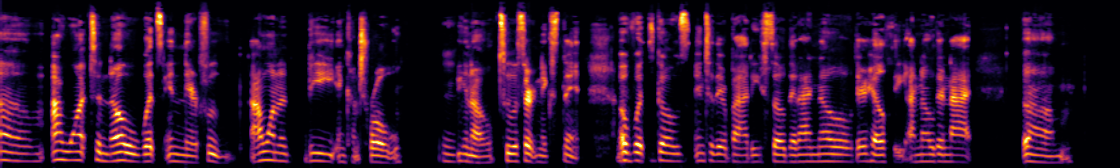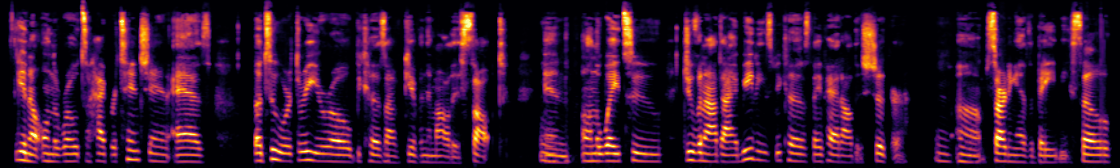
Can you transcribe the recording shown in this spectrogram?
um I want to know what's in their food. I want to be in control, Mhm. you know, to a certain extent of Mhm. what goes into their body so that I know they're healthy. I know they're not um you know, on the road to hypertension as a 2 or 3 year old because I've given them all this salt and on the way to juvenile diabetes because they've had all this sugar Mhm. um, starting as a baby. So,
